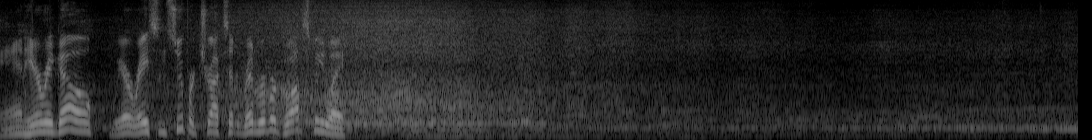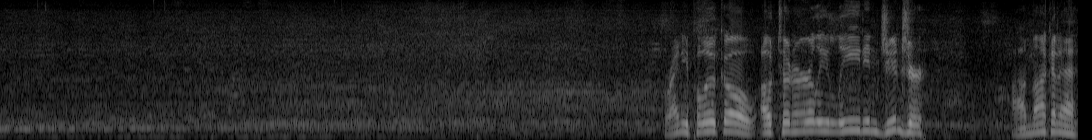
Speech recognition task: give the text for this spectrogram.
And here we go. We are racing super trucks at Red River Co-op Speedway. Randy Paluco out to an early lead in Ginger. I'm not going to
